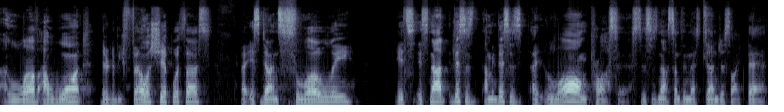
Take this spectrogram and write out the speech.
I love. I want there to be fellowship with us. Uh, it's done slowly. It's it's not. This is. I mean, this is a long process. This is not something that's done just like that.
